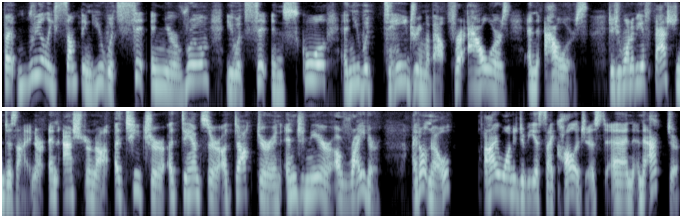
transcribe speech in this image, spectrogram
but really something you would sit in your room, you would sit in school, and you would daydream about for hours and hours. Did you want to be a fashion designer, an astronaut, a teacher, a dancer, a doctor, an engineer, a writer? I don't know. I wanted to be a psychologist and an actor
